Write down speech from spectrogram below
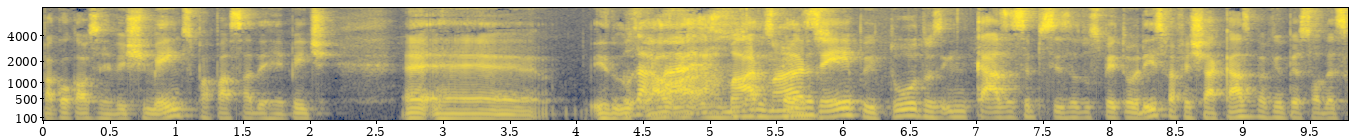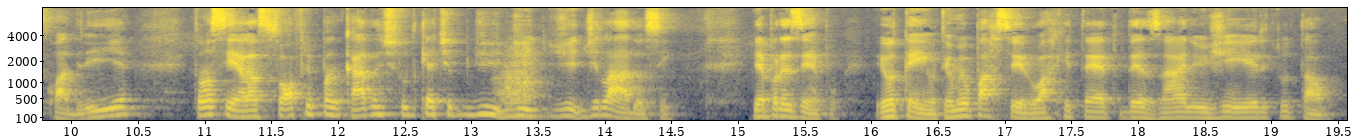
colocar os revestimentos, para passar de repente é, é, os armários, armários, por exemplo, e tudo. Em casa você precisa dos peitoris para fechar a casa, para vir o pessoal da esquadria. Então, assim, ela sofre pancada de tudo que é tipo de, de, de, de lado, assim. E é, por exemplo, eu tenho, eu tenho meu parceiro, o arquiteto, design, o engenheiro e tudo tal.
